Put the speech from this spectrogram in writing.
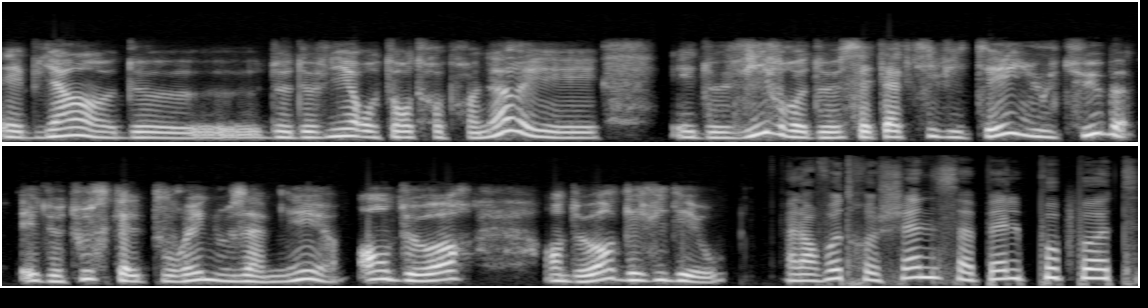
eh bien, de, devenir auto-entrepreneur et, et, de vivre de cette activité YouTube et de tout ce qu'elle pourrait nous amener en dehors, en dehors des vidéos. Alors votre chaîne s'appelle Popote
